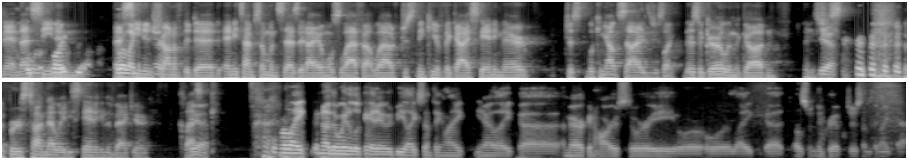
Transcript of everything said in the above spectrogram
man that scene in that like, scene in Shaun of the Dead, anytime someone says it, I almost laugh out loud just thinking of the guy standing there, just looking outside. Just like, there's a girl in the garden. It's yeah. just the first time that lady's standing in the backyard. Classic. Yeah. or like another way to look at it would be like something like, you know, like uh, American Horror Story or, or like uh, Tales from the Crypt or something like that.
